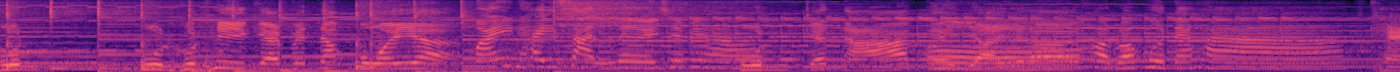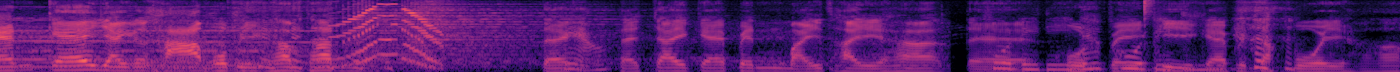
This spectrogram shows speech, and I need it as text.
หุ่นหุ่นคุณพี่แกเป็นนักมวยอะไม้ไทยสั่นเลยใช่ไหมคะหุ่นแกหนาแกใหญ่ฮะโอ้ขอบพระคุณนะคะ แขนแกใหญ่กับขาผมอีกครับท่าน แต่ไม่เอาแต่ใจแกเป็นไหมไทยฮะ แต่พูดดีๆนะหุ่นไปพูดดีๆพี่แกเป็นนักมวยฮะ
